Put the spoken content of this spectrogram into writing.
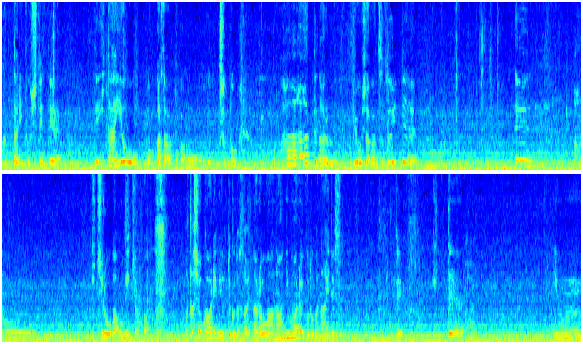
ぐったりとしててで痛いよおっかさんとかもうちょっとわーってなる描写が続いてであのー一郎がお兄ちゃんが「私を代わりに言ってください。奈良尾は何にも悪いことがないです」って言って言うん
